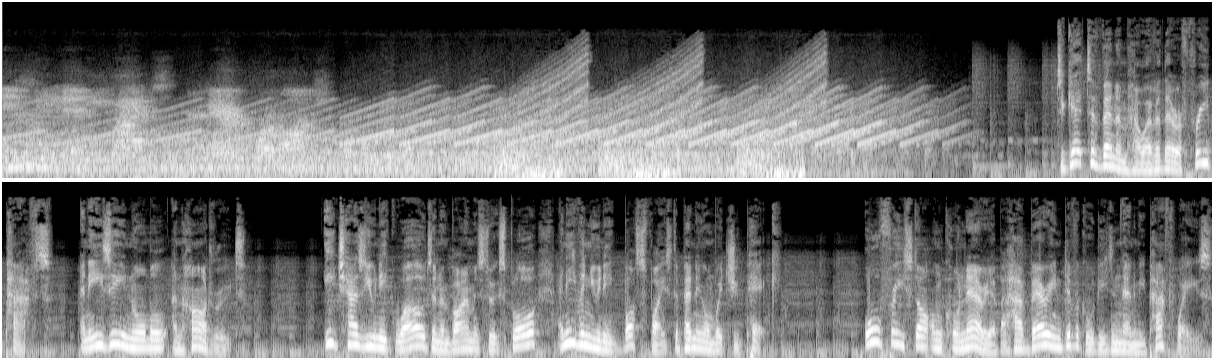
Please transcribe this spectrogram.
prepare To get to Venom, however, there are three paths an easy, normal, and hard route. Each has unique worlds and environments to explore, and even unique boss fights depending on which you pick. All three start on Corneria but have varying difficulties in enemy pathways.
